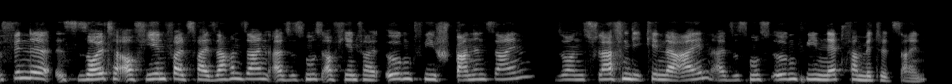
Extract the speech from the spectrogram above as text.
finde, es sollte auf jeden Fall zwei Sachen sein. Also es muss auf jeden Fall irgendwie spannend sein, sonst schlafen die Kinder ein. Also es muss irgendwie nett vermittelt sein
